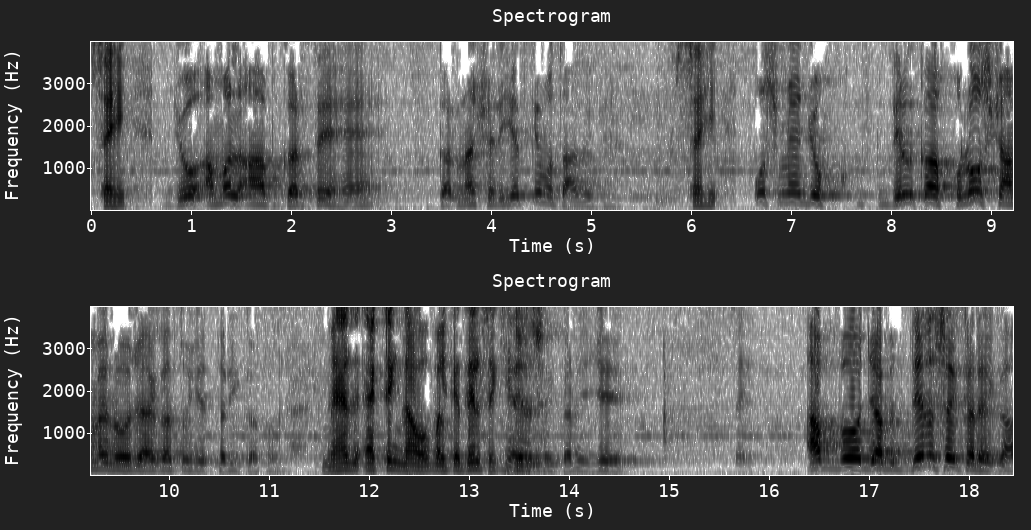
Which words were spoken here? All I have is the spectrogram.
सही। जो अमल आप करते हैं करना शरीयत के मुताबिक है। सही। उसमें जो दिल का खलूस शामिल हो जाएगा तो ये तरीकत हो जाएगी। महज एक्टिंग ना हो बल्कि दिल से किया दिल से करे ये अब वो जब दिल से करेगा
